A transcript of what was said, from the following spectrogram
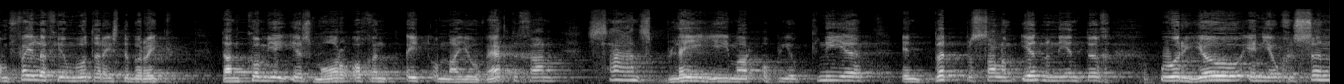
om veilig jou motorreis te bereik, dan kom jy eers môreoggend uit om na jou werk te gaan. Saans bly jy maar op jou knieë en bid Psalm 91 oor jou en jou gesin.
